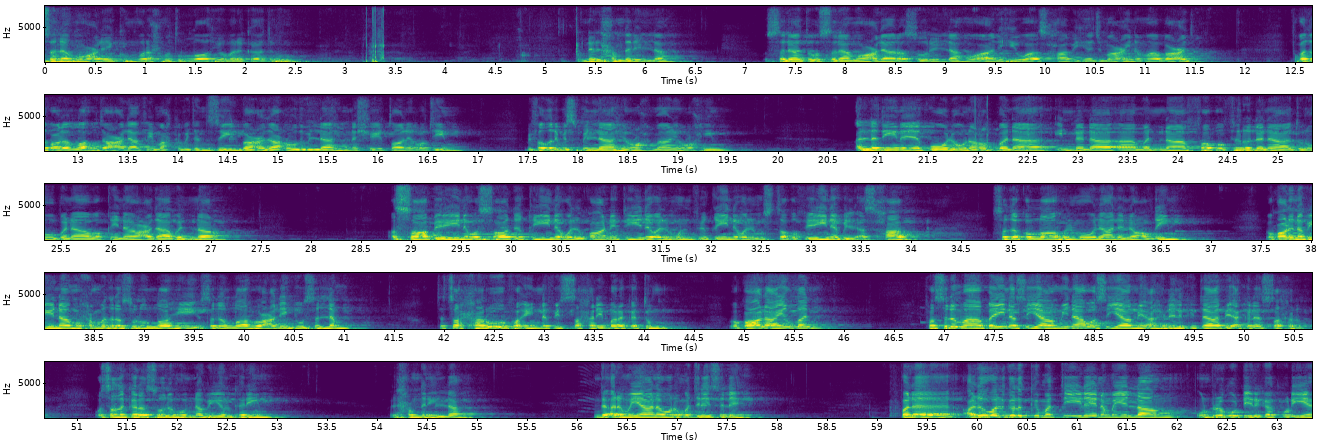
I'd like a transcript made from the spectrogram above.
السلام عليكم ورحمة الله وبركاته. إن الحمد لله والصلاة والسلام على رسول الله وآله وأصحابه أجمعين ما بعد. فقد قال الله تعالى في محكم تنزيل بعد أعوذ بالله من الشيطان الرجيم. بفضل بسم الله الرحمن الرحيم. الذين يقولون ربنا إننا آمنا فاغفر لنا ذنوبنا وقنا عذاب النار. الصابرين والصادقين والقانتين والمنفقين والمستغفرين بالأسحار صدق الله المولانا العظيم وقال نبينا محمد رسول الله صلى الله عليه وسلم تسحروا فإن في السحر بركة وقال أيضا فصل ما بين صيامنا وصيام أهل الكتاب أكل السحر وصدق رسوله النبي الكريم الحمد لله இந்த அருமையான ஒரு மஜ்லிஸிலே பல அலுவல்களுக்கு மத்தியிலே நம்ம எல்லாம் ஒன்று கூட்டி இருக்கக்கூடிய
